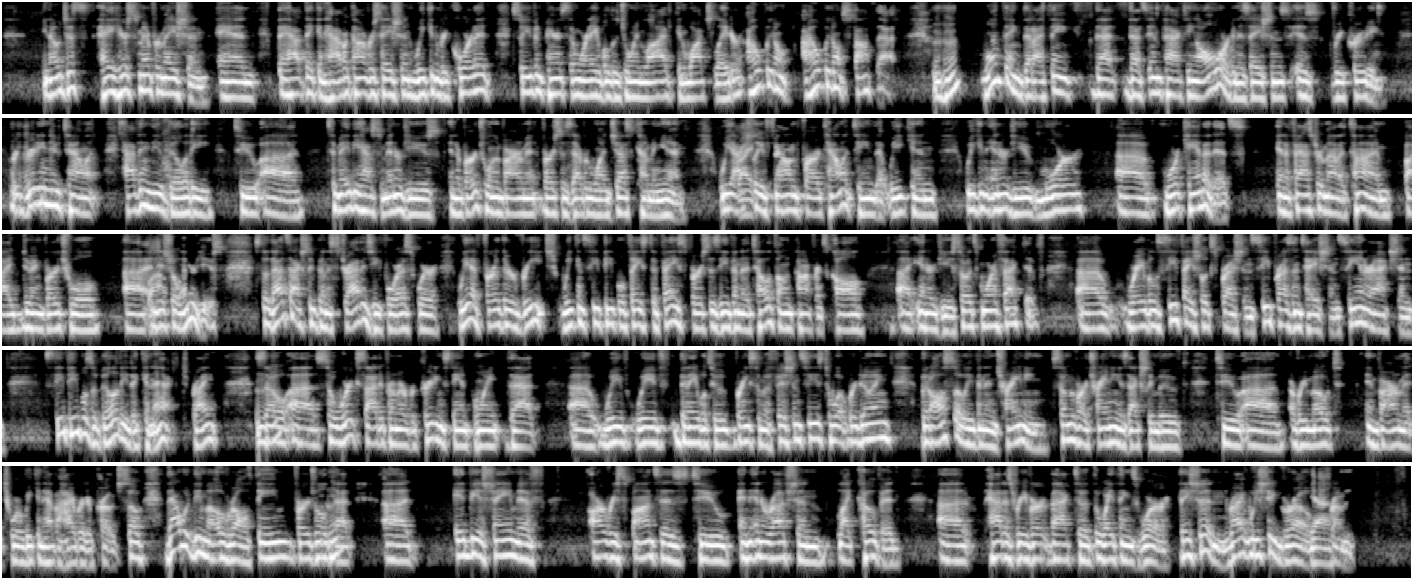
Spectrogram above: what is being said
you know just hey here's some information and they have they can have a conversation we can record it so even parents that weren't able to join live can watch later i hope we don't i hope we don't stop that mm-hmm. one thing that i think that that's impacting all organizations is recruiting mm-hmm. recruiting new talent having the ability to uh, to maybe have some interviews in a virtual environment versus everyone just coming in we actually right. found for our talent team that we can we can interview more uh, more candidates in a faster amount of time by doing virtual uh, wow. initial interviews. So that's actually been a strategy for us where we have further reach. We can see people face to face versus even a telephone conference call uh, interview. So it's more effective. Uh, we're able to see facial expressions, see presentation, see interaction see people's ability to connect, right? Mm-hmm. So, uh, so we're excited from a recruiting standpoint that uh, we've we've been able to bring some efficiencies to what we're doing, but also even in training, some of our training is actually moved to uh, a remote environment to where we can have a hybrid approach. So that would be my overall theme, Virgil. Mm-hmm. That uh, it'd be a shame if our responses to an interruption like COVID uh, had us revert back to the way things were. They shouldn't, right? We should grow yeah. from it.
